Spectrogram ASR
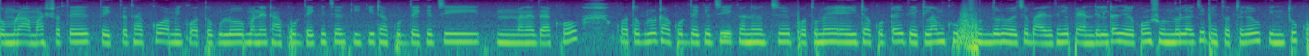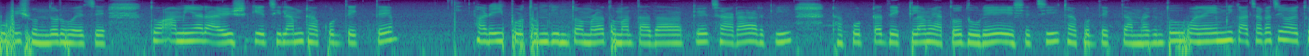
তোমরা আমার সাথে দেখতে থাকো, আমি কতগুলো মানে ঠাকুর দেখেছি, আর কি কি ঠাকুর দেখেছি। মানে দেখো কতগুলো ঠাকুর দেখেছি। এখানে হচ্ছে প্রথমে এই ঠাকুরটাই দেখলাম, খুব সুন্দর হয়েছে। বাইরে থেকে প্যান্ডেলটা যেরকম সুন্দর লাগছে, ভেতর থেকেও কিন্তু খুবই সুন্দর হয়েছে। তো আমি আর আয়ুষ গেছিলাম ঠাকুর দেখতে। আর এই প্রথম কিন্তু আমরা তোমার দাদাকে ছাড়া আর কি ঠাকুরটা দেখলাম, এত দূরে এসেছি ঠাকুর দেখতে। আমরা কিন্তু মানে এমনি কাছাকাছি হয়তো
